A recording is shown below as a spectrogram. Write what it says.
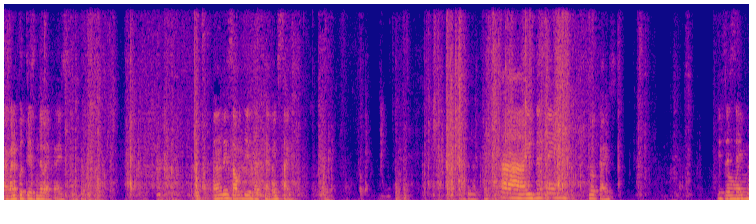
I'm gonna put this in the back, guys. And this is all this that have inside. Ah, it's the same. Look, guys. It's the oh same.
